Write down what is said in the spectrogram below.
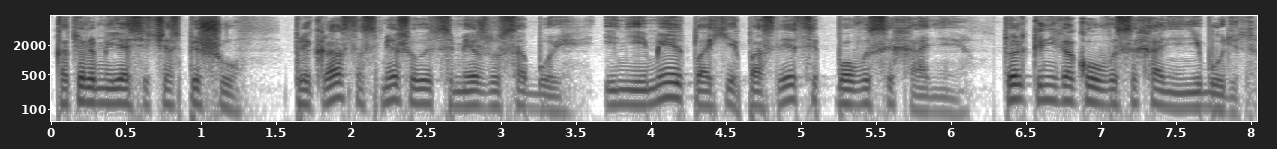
которыми я сейчас пишу, прекрасно смешиваются между собой и не имеют плохих последствий по высыханию. Только никакого высыхания не будет.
